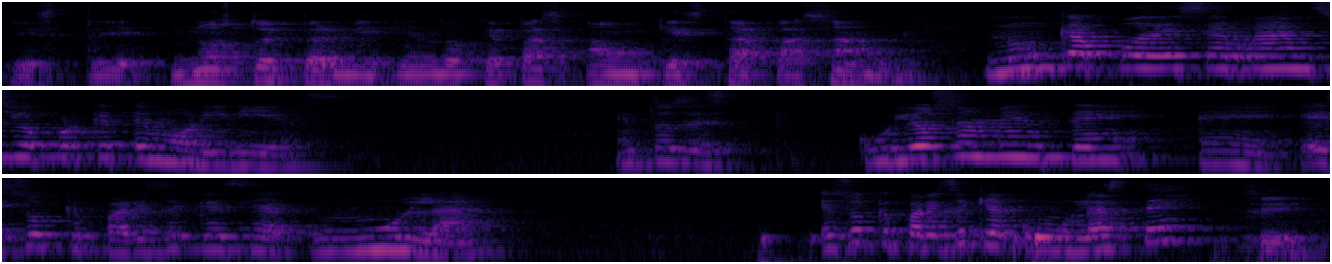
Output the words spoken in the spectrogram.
este, no estoy permitiendo que pase, aunque está pasando. Nunca puede ser rancio porque te morirías. Entonces, curiosamente, eh, eso que parece que se acumula, eso que parece que acumulaste, sí.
